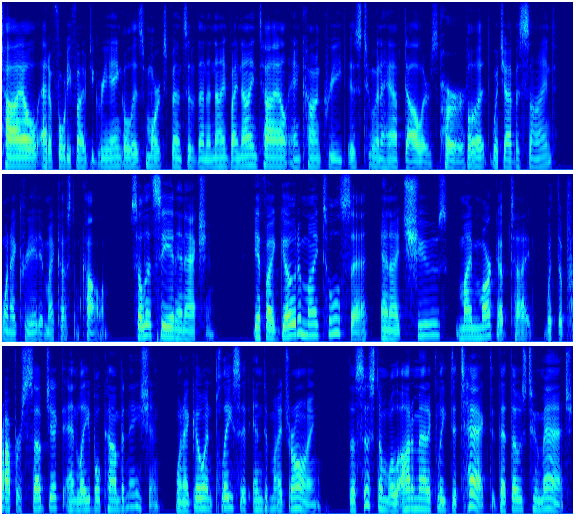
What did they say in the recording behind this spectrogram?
tile at a 45 degree angle is more expensive than a 9 by 9 tile and concrete is two and a half dollars per foot which I've assigned when I created my custom column. So let's see it in action. If I go to my tool set and I choose my markup type with the proper subject and label combination, when I go and place it into my drawing, the system will automatically detect that those two match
